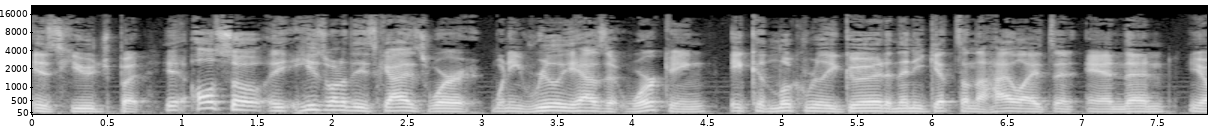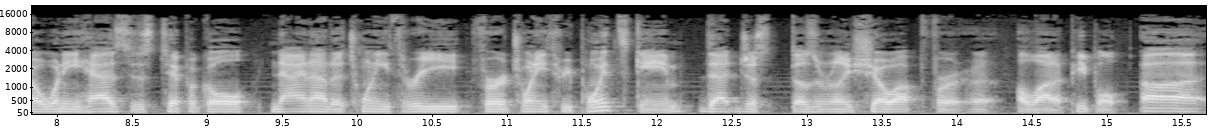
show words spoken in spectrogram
is huge. But it also, he's one of these guys where when he really has it working, it could look really good. And then he gets on the highlights. And, and then, you know, when he has his typical 9 out of 23 for 23 points game, that just doesn't really show up for a, a lot of people. Uh,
